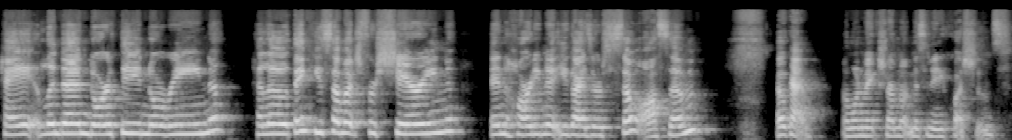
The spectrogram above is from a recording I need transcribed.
Hey, Linda and Dorothy, Noreen. Hello. Thank you so much for sharing and hearting it. You guys are so awesome. Okay. I want to make sure I'm not missing any questions.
